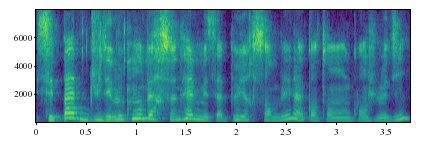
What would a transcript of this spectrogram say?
c'est pas du développement personnel, mais ça peut y ressembler là quand, on, quand je le dis.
